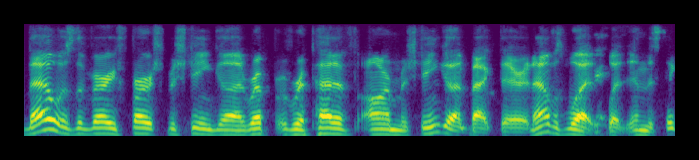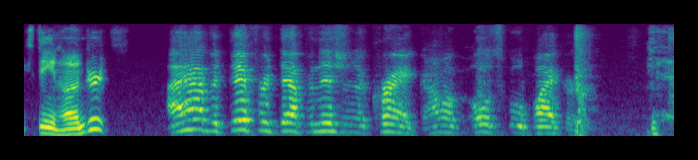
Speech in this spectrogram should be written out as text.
that was the very first machine gun, rep- repetitive arm machine gun back there, and that was what, what in the 1600s. I have a different definition of crank. I'm an old school biker.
